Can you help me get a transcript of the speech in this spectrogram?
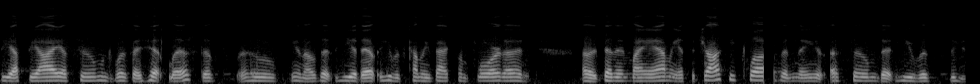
the FBI assumed was a hit list of who, you know, that he had he was coming back from Florida and uh, been in Miami at the Jockey Club, and they assumed that he was these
